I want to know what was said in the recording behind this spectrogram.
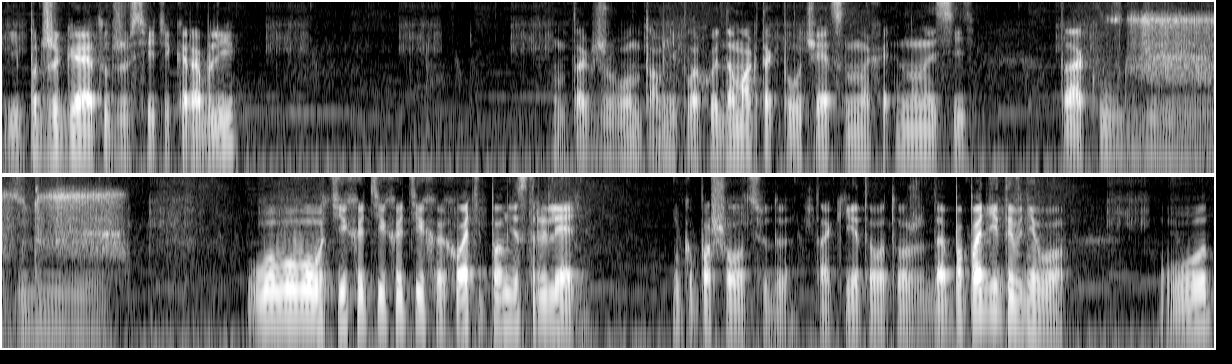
И поджигаю тут же все эти корабли. Вот также вон там неплохой дамаг так получается наносить. Так. Воу-воу-воу, тихо-тихо-тихо, хватит по мне стрелять. Ну-ка, пошел отсюда. Так, и этого тоже. Да попади ты в него. Вот.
